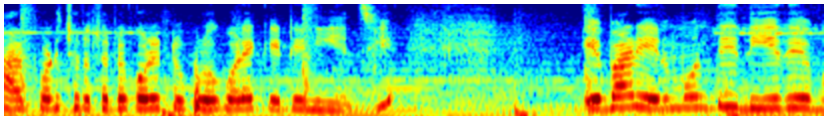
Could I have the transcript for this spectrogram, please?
তারপরে ছোট ছোট করে টুকরো করে কেটে নিয়েছি। এবার এর মধ্যে দিয়ে দেব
